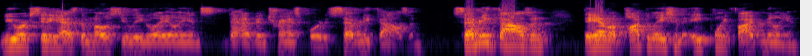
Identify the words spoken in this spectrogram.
New York City has the most illegal aliens that have been transported 70,000. 70,000, they have a population of 8.5 million.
